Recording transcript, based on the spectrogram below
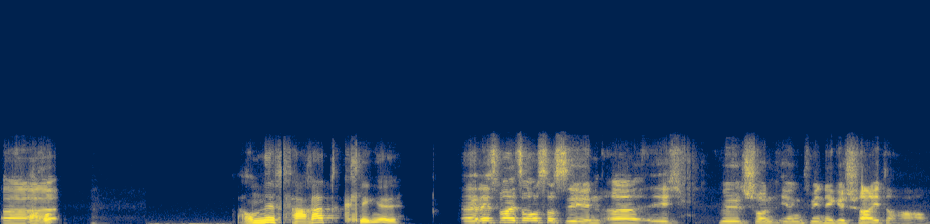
Äh, Warum? Warum eine Fahrradklingel? äh, das war jetzt aus Versehen. Äh, ich will schon irgendwie eine gescheite haben.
